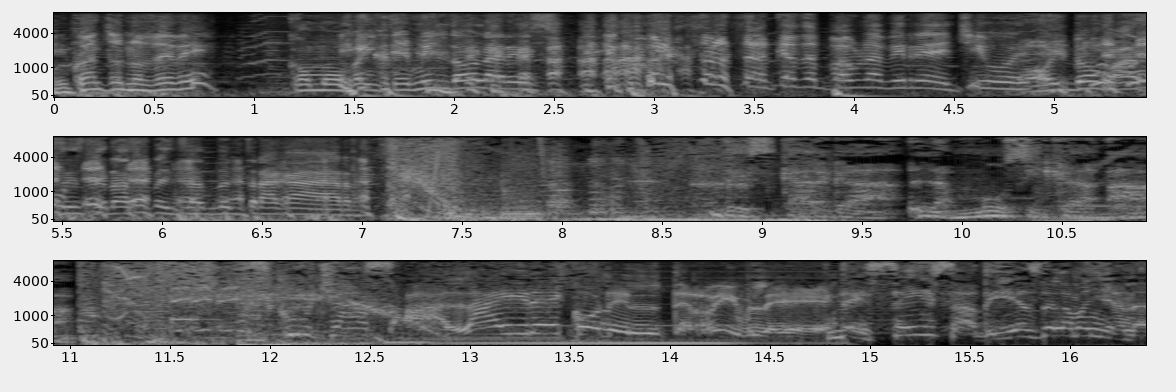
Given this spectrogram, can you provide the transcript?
¿En cuánto nos debe? Como 20 mil dólares. Con eso no se alcanza para una birria de chivo. ¿eh? Hoy no más estarás pensando en tragar. Descarga la música a. Escuchas al aire con el terrible. De 6 a 10 de la mañana.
